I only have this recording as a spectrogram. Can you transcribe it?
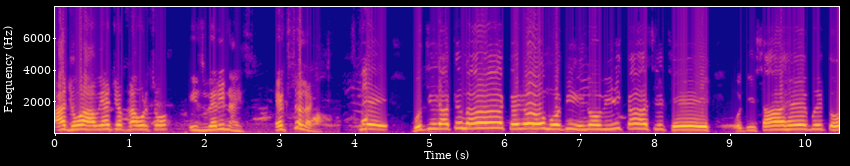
આ જોવા આવ્યા છે flower show is very nice excellent ગુજરાતમાં કરો મોદીનો વિકાસ છે મોદી સાહેબ તો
